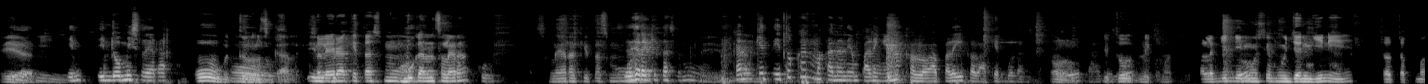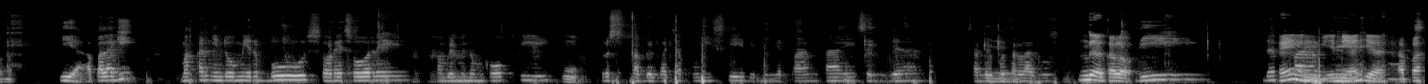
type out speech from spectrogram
Iya. In- Indomie selera. Oh, betul Oh, sekali. Selera kita semua. bukan seleraku. Selera kita semua. Selera kita semua. Iya. Kan kit- itu kan makanan yang paling enak kalau apalagi kalau akhir bulan. Oh, tadi. itu nikmat. Apalagi di musim hujan gini, cocok banget. Iya, apalagi makan Indomie rebus sore-sore sambil minum kopi, Uh. terus sambil baca puisi di pinggir pantai senja sambil Iya. putar lagu Enggak kalau di depan. Eh, yang ini aja, apa?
